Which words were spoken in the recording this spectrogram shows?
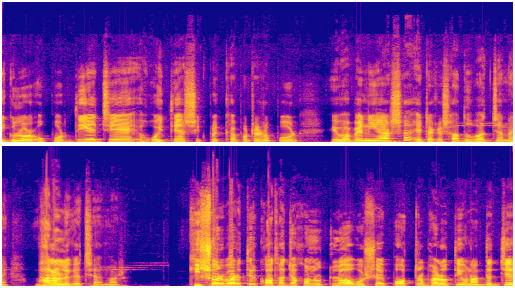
এগুলোর ওপর দিয়ে যে ঐতিহাসিক প্রেক্ষাপটের ওপর এভাবে নিয়ে আসা, এটাকে সাধুবাদ জানাই ভালো লেগেছে আমার। কিশোর ভারতীর কথা যখন উঠল, অবশ্যই পত্রভারতী ওনাদের যে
